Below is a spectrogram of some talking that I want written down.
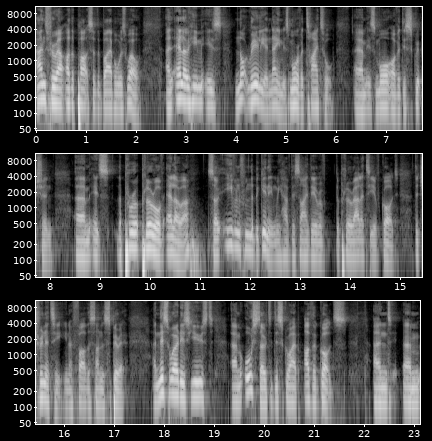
and throughout other parts of the Bible as well. And Elohim is not really a name, it's more of a title, um, it's more of a description. Um, it's the plural of Eloah. So even from the beginning, we have this idea of the plurality of God, the Trinity, you know, Father, Son, and Spirit. And this word is used um, also to describe other gods. And um,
